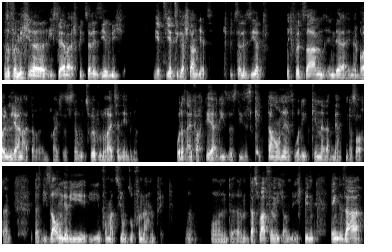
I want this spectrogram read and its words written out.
Also für mich, äh, ich selber spezialisiere mich jetzt, jetziger Stand jetzt, spezialisiert, ich würde sagen, in der, in der goldenen Lernalterbereich. Das ist der U12, U13-Ebene. Wo das einfach der, dieses, dieses Kickdown ist, wo die Kinder dann merken, pass auf, dann, dass die saugen dir die, die Information so von der Hand weg. Ja. Und ähm, das war für mich, und ich bin, denke, da,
